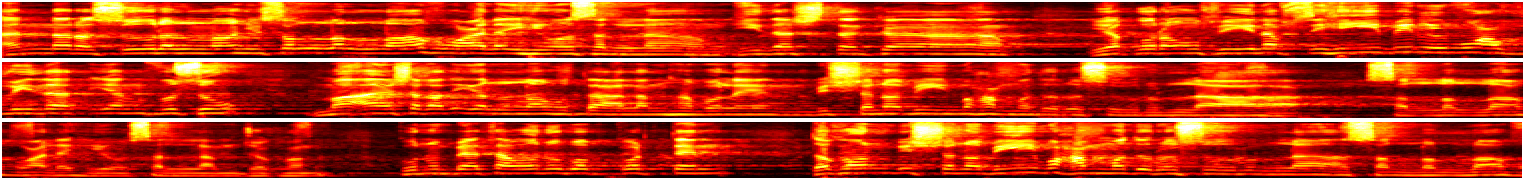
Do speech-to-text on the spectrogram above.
أن رسول الله صلى الله عليه وسلم إذا اشتكى يقرأ في نفسه بالمعوذات ينفس মা আয়েশা রাদিয়াল্লাহু তাআলা আনহা বলেন বিশ্বনবী মুহাম্মদ রাসূলুল্লাহ সাল্লাল্লাহু আলাইহি ওয়াসাল্লাম যখন কোনো ব্যথা অনুভব করতেন তখন বিশ্বনবী মোহাম্মদ রসুল্লাহ সাল্লাল্লাহু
